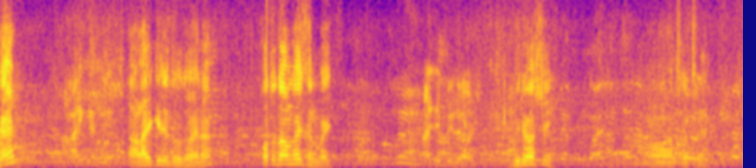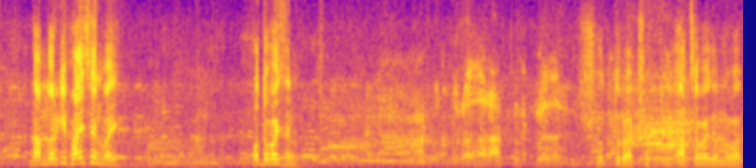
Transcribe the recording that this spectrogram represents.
হ্যাঁ? আড়াই কেজি দুধ হয় না? কত দাম চাইছেন ভাই? বিরাশি। ও আচ্ছা আচ্ছা। দাম দর কি পাইছেন ভাই? কত পাইছেন? সত্তর, আটষট্টি। আচ্ছা ভাই, ধন্যবাদ।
